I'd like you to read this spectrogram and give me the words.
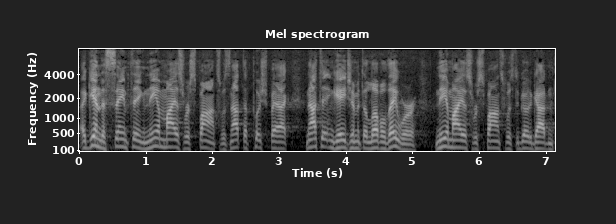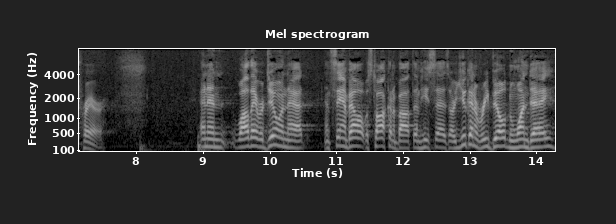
Again, the same thing. Nehemiah's response was not to push back, not to engage him at the level they were. Nehemiah's response was to go to God in prayer. And then while they were doing that, and Sanballat was talking about them, he says, Are you going to rebuild in one day?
